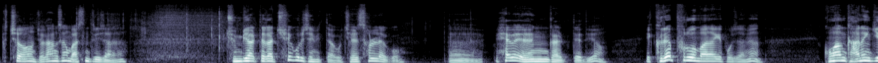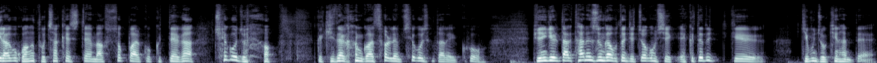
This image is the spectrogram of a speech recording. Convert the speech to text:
그쵸. 제가 항상 말씀드리잖아요. 준비할 때가 최고로 재밌다고, 제일 설레고. 예, 해외 여행 갈 때도요. 이 그래프로 만약에 보자면 공항 가는 길하고 공항 도착했을 때 막 수석 밟고 그때가 최고조요. 그 기대감과 설렘 최고 전달해 있고 비행기를 딱 타는 순간부터 이제 조금씩 예, 그때도 그 기분 좋긴 한데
